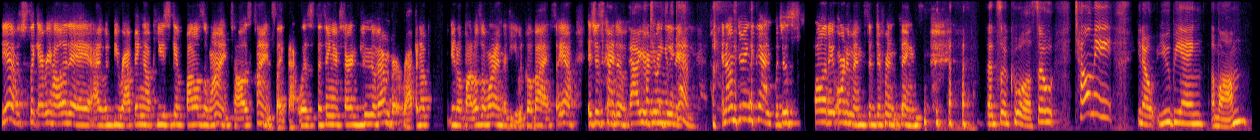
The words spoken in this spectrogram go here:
Yeah, it's just like every holiday, I would be wrapping up. He used to give bottles of wine to all his clients. Like that was the thing I started in November, wrapping up, you know, bottles of wine that he would go buy. So yeah, it's just kind and of now you're doing it again, and I'm doing it again, but just holiday ornaments and different things. That's so cool. So tell me, you know, you being a mom,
